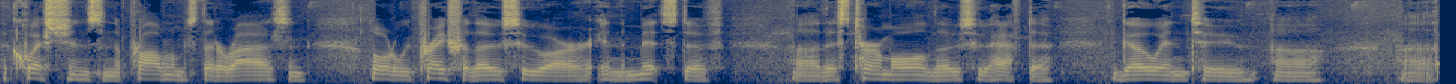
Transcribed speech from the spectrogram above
the questions and the problems that arise. And Lord, we pray for those who are in the midst of uh, this turmoil, those who have to go into uh, uh,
